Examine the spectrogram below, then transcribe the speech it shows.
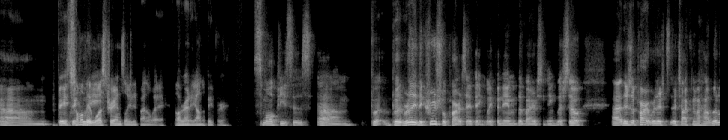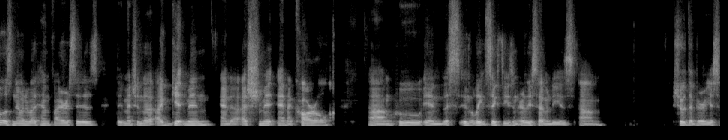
um, basically, some of it was translated by the way already on the paper small pieces, um, but but really the crucial parts, I think, like the name of the virus in English. So uh, there's a part where they're, they're talking about how little is known about hemp viruses. They mentioned a, a Gitman and a, a Schmidt and a Carl, um, who in this in the late 60s and early 70s um, showed that various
